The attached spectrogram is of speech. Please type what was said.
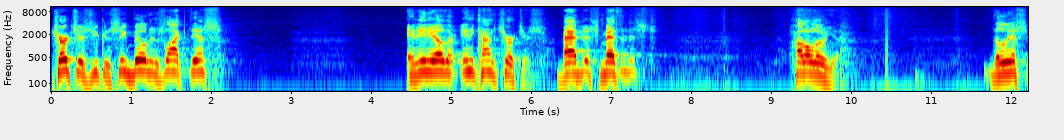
Churches, you can see buildings like this and any other any kind of churches. Baptist, Methodist. Hallelujah. The list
